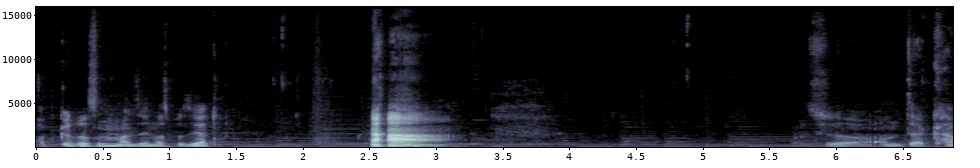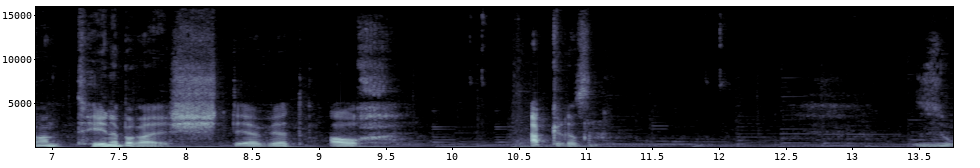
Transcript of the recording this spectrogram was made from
abgerissen. Mal sehen, was passiert. Haha! So, und der Quarantänebereich, der wird auch abgerissen. So.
